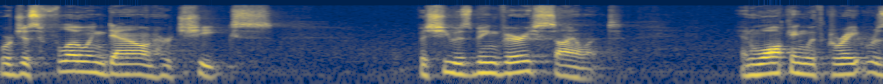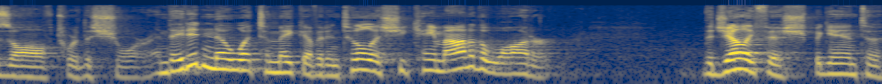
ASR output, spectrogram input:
were just flowing down her cheeks. But she was being very silent and walking with great resolve toward the shore. And they didn't know what to make of it until, as she came out of the water, the jellyfish began to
